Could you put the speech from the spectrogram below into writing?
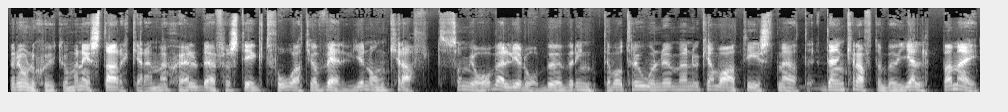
beroendesjukdomen är starkare än mig själv. Därför steg två att jag väljer någon kraft som jag väljer då. Behöver inte vara troende men du kan vara ateist med att den kraften behöver hjälpa mig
